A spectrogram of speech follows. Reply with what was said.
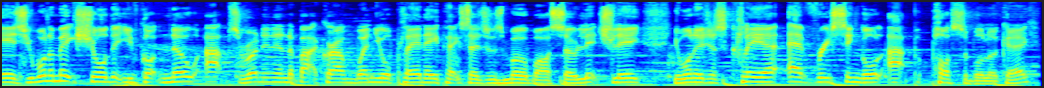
is you want to make sure that you've got no apps running in the background when you're playing Apex Legends Mobile. So literally, you want to just clear every single app possible, okay?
